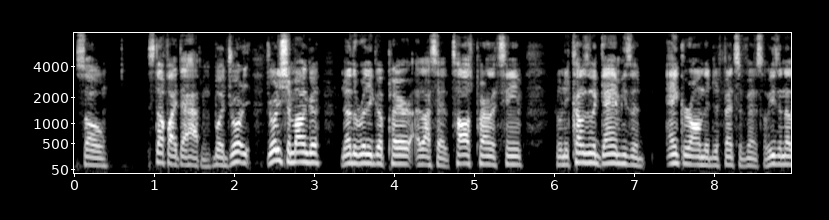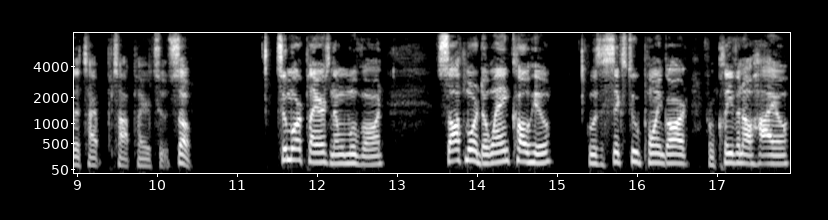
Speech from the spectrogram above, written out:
So, stuff like that happens. But Jordy, Jordy Tshimanga, another really good player. As I said, tallest player on the team. When he comes in the game, he's an anchor on the defensive end. So he's another type top player too. So two more players, and then we'll move on. Sophomore Dwayne Cohill, who was a 6'2 point guard from Cleveland, Ohio,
